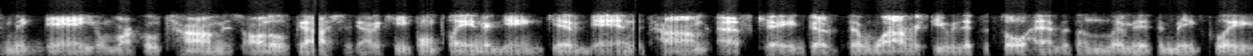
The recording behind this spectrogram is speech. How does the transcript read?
McDaniel, Marco Thomas, all those guys just got to keep on playing their game. Give Dan the Tom SK, the, the wide receiver that the Soul have is unlimited to make plays.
